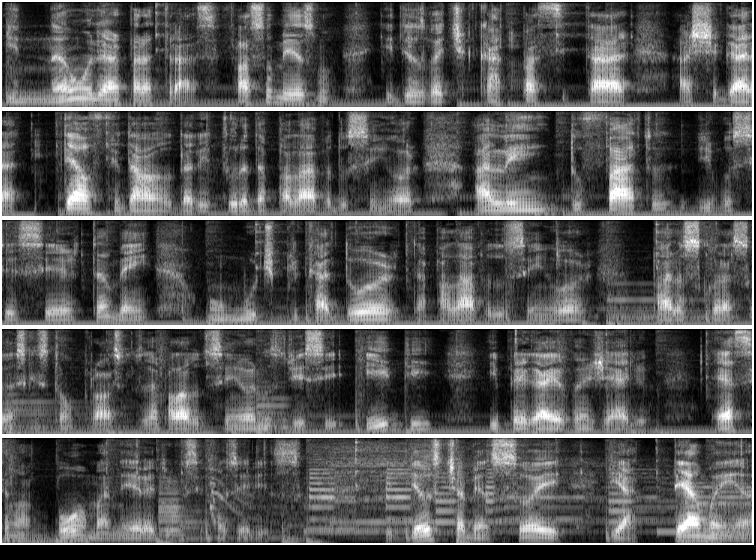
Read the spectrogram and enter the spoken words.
e não olhar para trás. Faça o mesmo e Deus vai te capacitar a chegar até o final da leitura da palavra do Senhor, além do fato de você ser também um multiplicador da palavra do Senhor para os corações que estão próximos. A palavra do Senhor nos disse: ide e pregar o evangelho. Essa é uma boa maneira de você fazer isso. Que Deus te abençoe e até amanhã.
